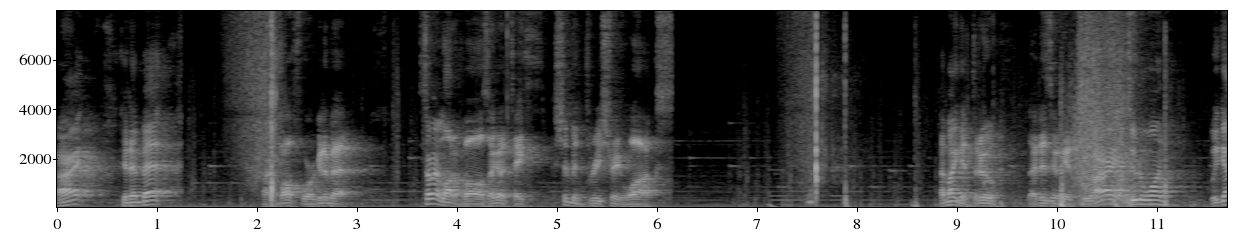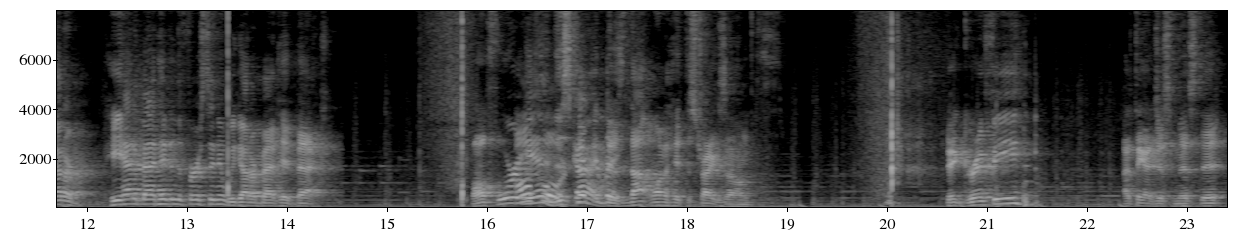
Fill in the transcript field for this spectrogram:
All right, get a bet. All right, ball four, get a bet. Starting a lot of balls. I gotta take. Should have been three straight walks. I might get through. That is gonna get through. All right, two to one. We got our. He had a bad hit in the first inning. We got our bad hit back. Ball four ball again. Four. This guy does not want to hit the strike zone. Big Griffey. I think I just missed it.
